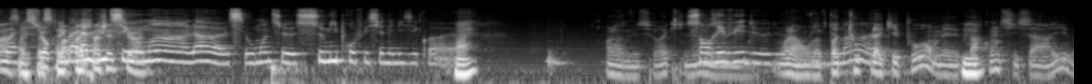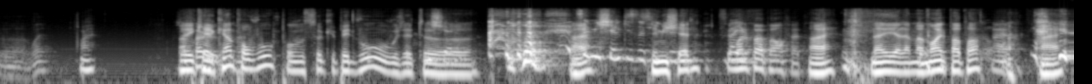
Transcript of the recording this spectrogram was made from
Ah, Ouais. c'est sûr serait Bah là, le but, c'est au ouais. moins, là, euh, c'est au moins de se semi-professionnaliser, quoi. ouais. Voilà, mais c'est vrai que sinon, Sans rêver de. de Voilà, on va pas demain, tout plaquer pour, mais Mm. par contre, si ça arrive, euh, ouais. Vous avez quelqu'un pour vous, pour s'occuper de vous ou vous êtes Michel. euh, C'est ouais, Michel qui s'occupe. C'est de Michel. C'est Bah, moi il- le papa, en fait. Ouais. Non, il y a la maman et le papa. Ouais. Ouais.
